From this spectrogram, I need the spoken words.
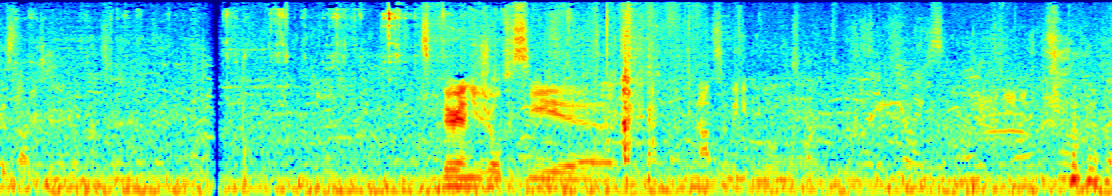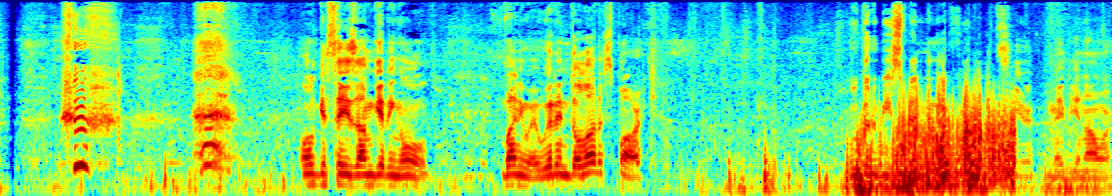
This dog is gonna go nuts right. It's very unusual to see uh, not so many people in this park. Olga says I'm getting old. But anyway, we're in Dolores Park. We're gonna be spending a few minutes here, maybe an hour.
